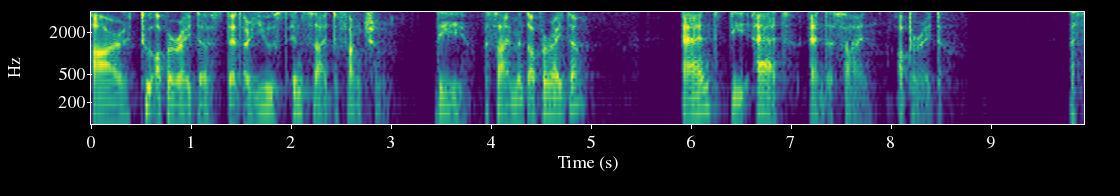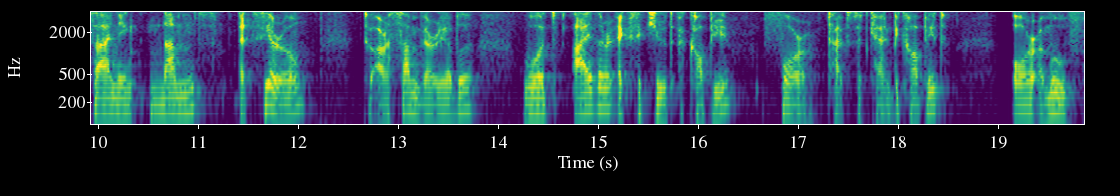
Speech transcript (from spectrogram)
are two operators that are used inside the function. The assignment operator and the add and assign operator. Assigning nums at zero to our sum variable would either execute a copy for types that can be copied or a move.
